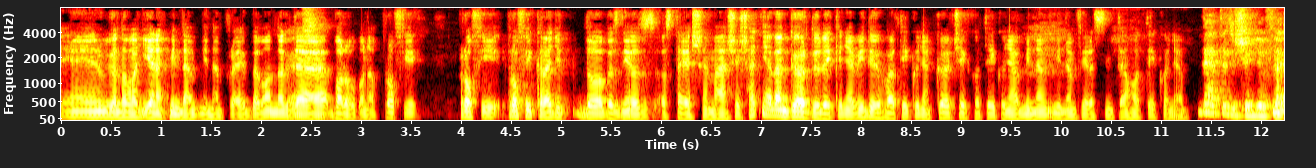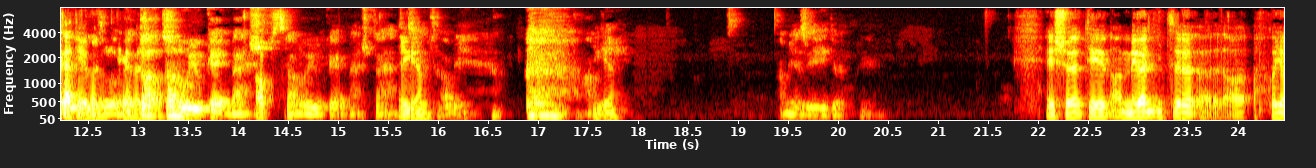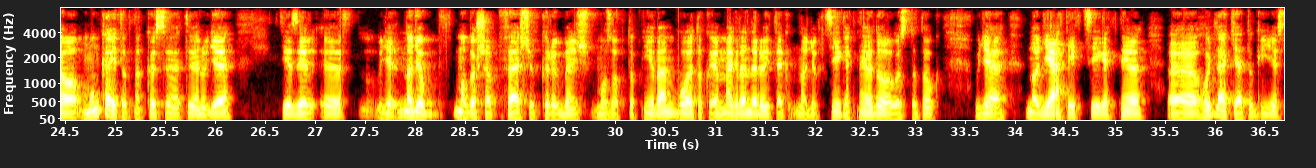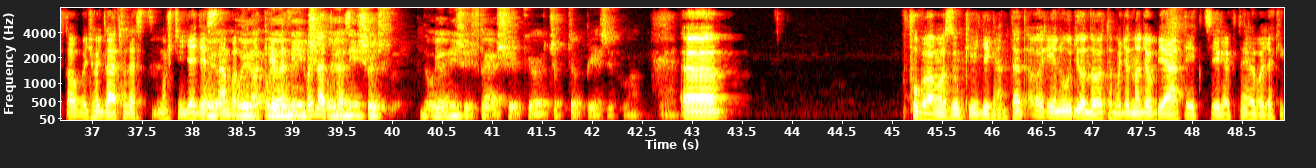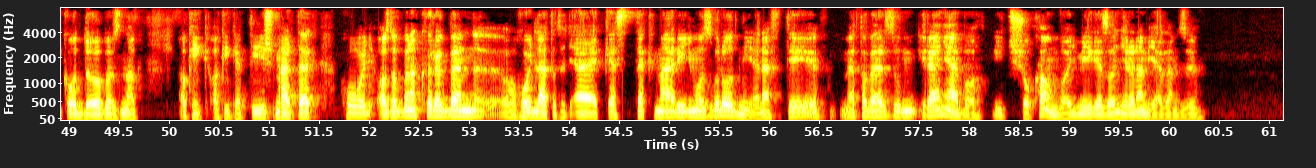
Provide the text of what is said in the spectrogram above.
én úgy gondolom, hogy ilyenek minden, minden projektben vannak, Persze. de valóban a profi profi, profikkal együtt dolgozni az, az teljesen más. És hát nyilván gördülékenyebb, időhatékonyabb, költséghatékonyabb, minden, mindenféle szinten hatékonyabb. De hát ez is egy olyan hát dolog, ta, tanuljuk egymást. Abszolút. Tanuljuk egymást. Tehát Igen. Az, ami, ami, Igen. ami az idő. És ti még annyit, hogy a munkáitoknak köszönhetően ugye ti azért ugye nagyobb, magasabb, felsőbb körökben is mozogtok. Nyilván voltak olyan megrendelőitek, nagyobb cégeknél dolgoztatok, ugye nagy játékcégeknél. Hogy látjátok így ezt, a, vagy hogy látod ezt most így egyes számban tudnak kérdezni? Olyan, nincs, hogy olyan, nincs, hogy, olyan nincs, hogy felső kör, csak több pénzük van. Uh, Fogalmazzunk így, igen. Tehát én úgy gondoltam, hogy a nagyobb játékcégeknél, vagy akik ott dolgoznak, akik, akiket ti ismertek, hogy azokban a körökben, hogy látod, hogy elkezdtek már így mozgolódni NFT metaverzum irányába? Így sokan, vagy még ez annyira nem jellemző?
